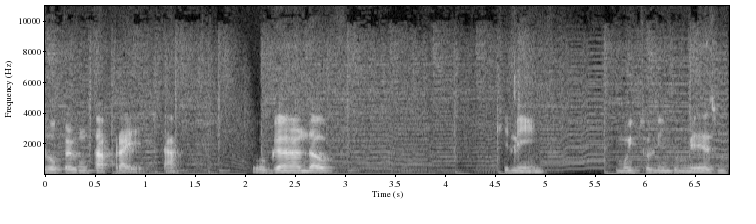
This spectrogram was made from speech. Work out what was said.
eu vou perguntar para ele, tá? O Gandalf. Que lindo. Muito lindo mesmo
